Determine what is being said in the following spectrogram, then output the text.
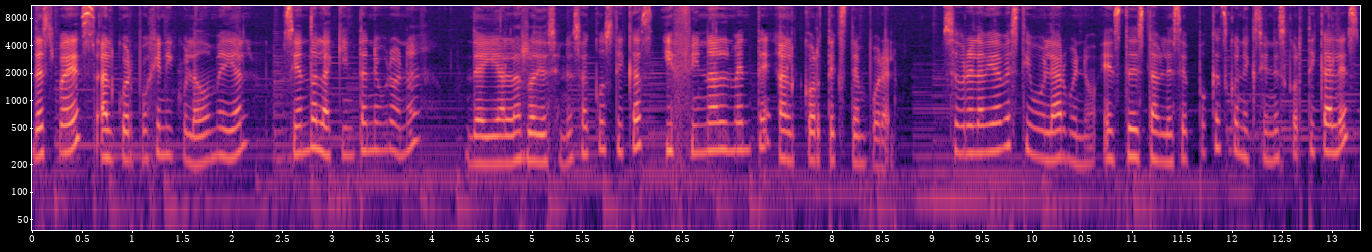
Después al cuerpo geniculado medial, siendo la quinta neurona, de ahí a las radiaciones acústicas y finalmente al córtex temporal. Sobre la vía vestibular, bueno, este establece pocas conexiones corticales,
